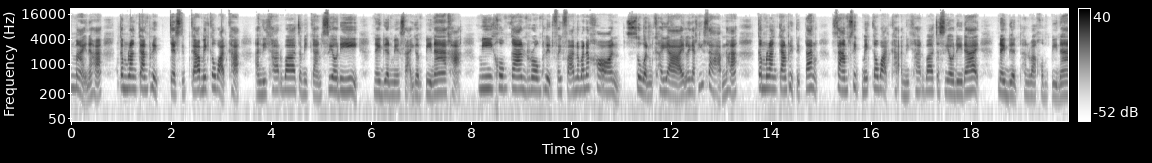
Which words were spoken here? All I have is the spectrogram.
นใหม่นะคะกำลังการผลิต 79 เมกะวัตต์ค่ะ อันนี้คาดว่าจะมีการ COD ในเดือนเมษายนปีหน้าค่ะ มีโครงการโรงผลิตไฟฟ้านวนคร ส่วนขยายระยะที่ 3 นะคะกำลังการผลิตติดตั้ง 30 เมกะวัตต์ค่ะ อันนี้คาดว่าจะ COD ได้ในเดือนธันวาคมปีหน้า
